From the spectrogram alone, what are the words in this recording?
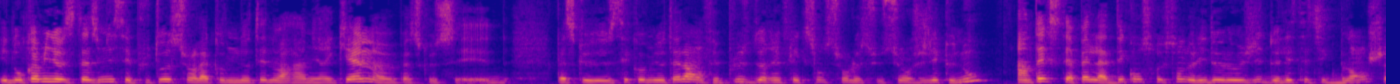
Et donc comme il est aux États-Unis, c'est plutôt sur la communauté noire américaine, parce que c'est parce que ces communautés-là ont fait plus de réflexions sur le sur sujet que nous. Un texte qui s'appelle La déconstruction de l'idéologie de l'esthétique blanche,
